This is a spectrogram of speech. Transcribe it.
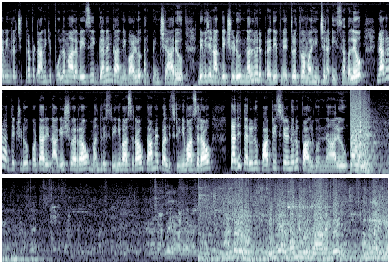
రవీంద్ర చిత్రపటానికి పూలమాల వేసి ఘనంగా నివాళులు అర్పించారు. డివిజన్ అధ్యక్షుడు నల్లూరి ప్రదీప్ నేతృత్వం వహించిన ఈ సభలో నగర అధ్యక్షుడు కొటారి నాగేశ్వరరావు మంత్రి శ్రీనివాసరావు కామెపల్లి శ్రీనివాసరావు తదితరులు పార్టీ శ్రేణులు పాల్గొన్నారు. అందరూ ఎన్టీఆర్ బొమ్మ ఎదురు కావాలండి అన్నగారికి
